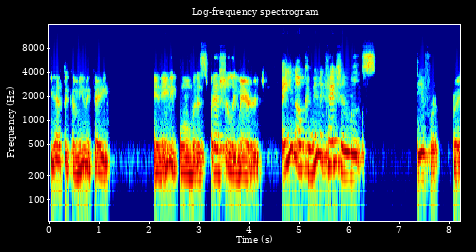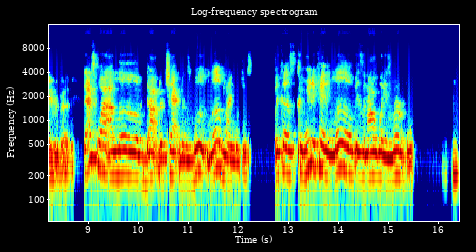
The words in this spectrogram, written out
you have to communicate in any form, but especially marriage. And you know, communication looks different for everybody. That's why I love Dr. Chapman's book, Love Languages, because communicating love isn't always verbal. Mhm.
